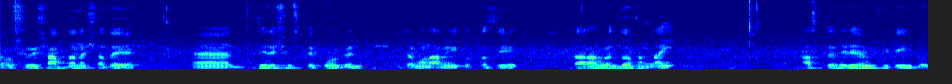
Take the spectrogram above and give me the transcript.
অবশ্যই সাবধানের সাথে ধীরে সুস্থে করবেন। যেমন আমি করতেছি, তাড়াহুড়োর দরকার নাই। আস্তে ধীরে আমি ফিটিং করব।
